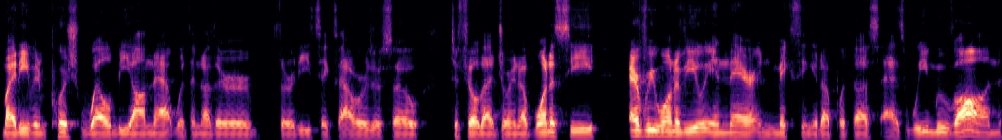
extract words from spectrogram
Might even push well beyond that with another 36 hours or so to fill that joint up. Want to see every one of you in there and mixing it up with us as we move on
